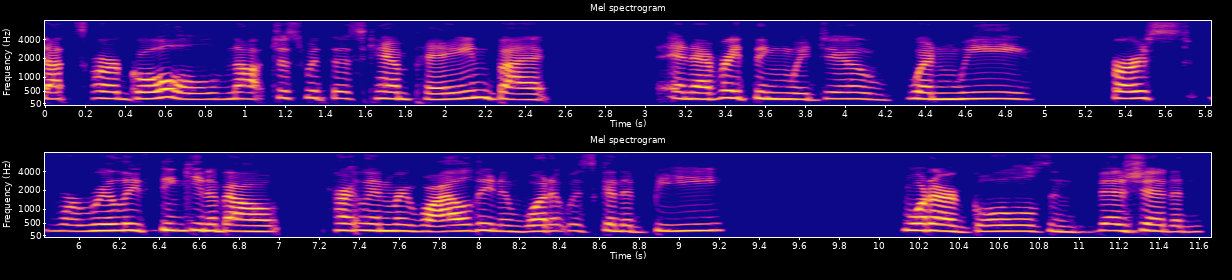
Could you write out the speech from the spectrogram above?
That's our goal, not just with this campaign, but in everything we do. When we first were really thinking about Heartland Rewilding and what it was going to be, what our goals and vision and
